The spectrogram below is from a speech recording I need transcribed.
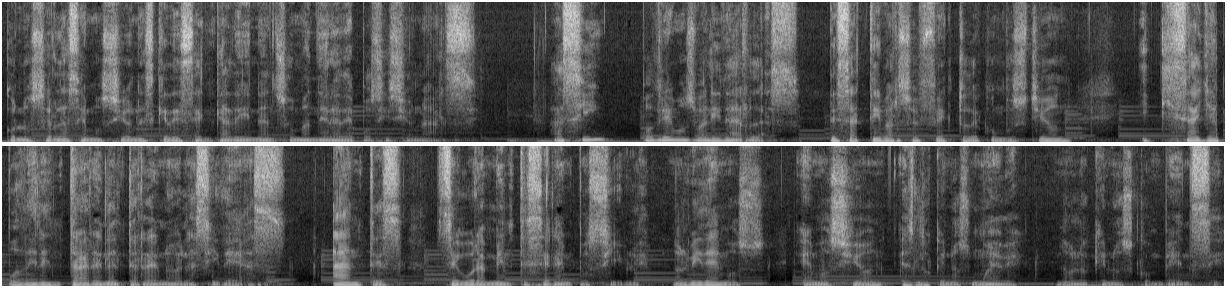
conocer las emociones que desencadenan su manera de posicionarse. Así podríamos validarlas, desactivar su efecto de combustión y quizá ya poder entrar en el terreno de las ideas. Antes seguramente será imposible. No olvidemos, emoción es lo que nos mueve, no lo que nos convence.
